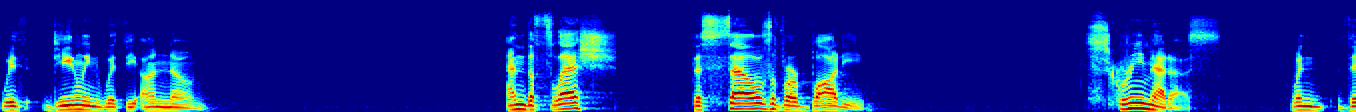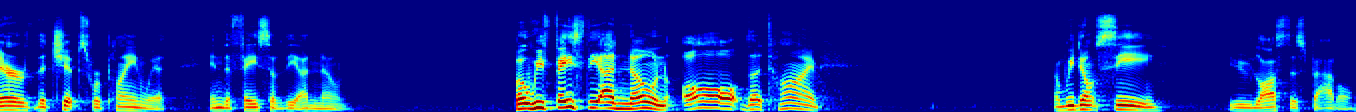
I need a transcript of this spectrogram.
with dealing with the unknown. And the flesh, the cells of our body, scream at us when they're the chips we're playing with in the face of the unknown. But we face the unknown all the time. And we don't see you lost this battle,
